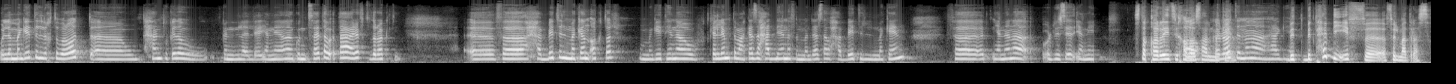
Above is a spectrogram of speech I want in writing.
ولما جيت الاختبارات آه وامتحنت وكده وكان يعني أنا كنت ساعتها وقتها عرفت درجتي آه فحبيت المكان أكتر. وما جيت هنا واتكلمت مع كذا حد هنا في المدرسة وحبيت المكان ف يعني أنا يعني استقريتي خلاص آه، على قررت المكان إن أنا هاجي. بت... بتحبي إيه في في المدرسة؟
